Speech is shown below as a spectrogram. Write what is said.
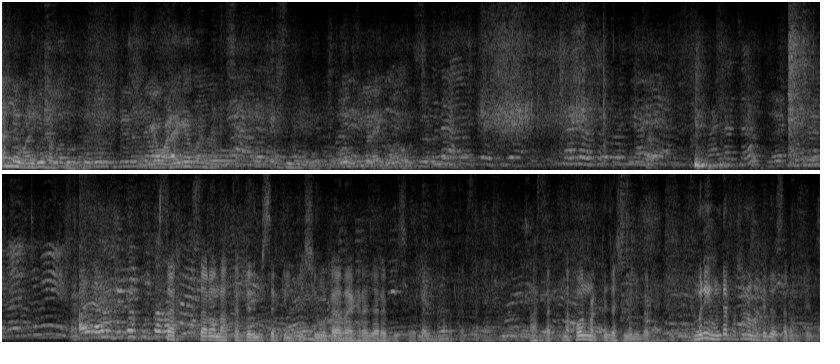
ಅಲ್ಲಿ ಒಳಗೆ ಬರ್ತೀವಿ ಒಳಗೆ ಬಂದ. ಸರ್ ಸರ್ ಒಂದು ಹತ್ತು ಹದಿನೈದು ನಿಮಿಷ ಸರ್ಕಿಲ್ ಬಿಸಿ ಊಟ ಅದಾಗ್ರೆ ಜರ ಬಿಸಿ ಊಟ ಇದು ಮಾಡ್ತಾರೆ ಹಾಂ ಸರ್ ನಾ ಫೋನ್ ಮಾಡ್ತೀನಿ ಜಸ್ಟ್ ಮೇಲೆ ಬರೀ ಮನೆ ಹಂಡ್ರೆಡ್ ಪರ್ಸೆಂಟ್ ಹೊಂಟಿದ್ದೆ ಸರ್ ಹೊಂಟಿದ್ದೆ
